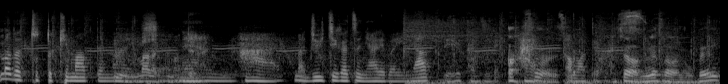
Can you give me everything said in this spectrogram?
まだちょっと決まってないですよね、うんまはい。まあ11月にあればいいなっていう感じで。あ、はい、そうなんですか。思ってます。じゃあ皆さんあのお弁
